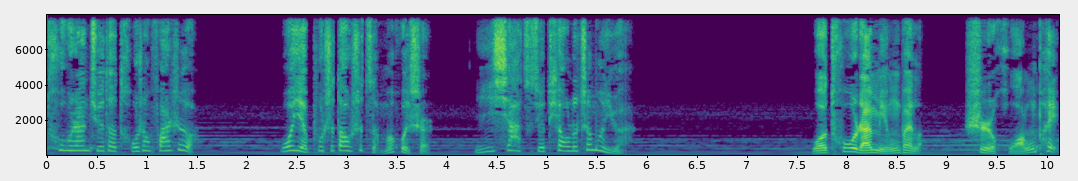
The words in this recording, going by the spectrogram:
突然觉得头上发热，我也不知道是怎么回事，一下子就跳了这么远。我突然明白了，是黄佩。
